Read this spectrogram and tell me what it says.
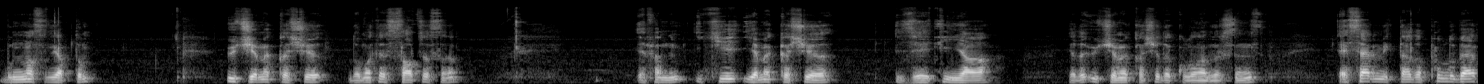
Bunu nasıl yaptım? 3 yemek kaşığı domates salçası, efendim 2 yemek kaşığı zeytinyağı ya da 3 yemek kaşığı da kullanabilirsiniz. Eser miktarda pul biber,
